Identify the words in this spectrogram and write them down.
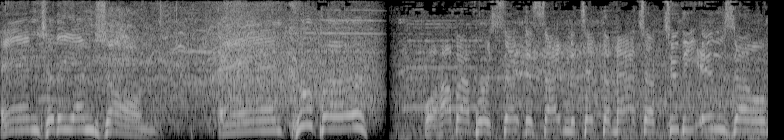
And to the end zone. And Cooper. Well, how about Brissett deciding to take the matchup to the end zone,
